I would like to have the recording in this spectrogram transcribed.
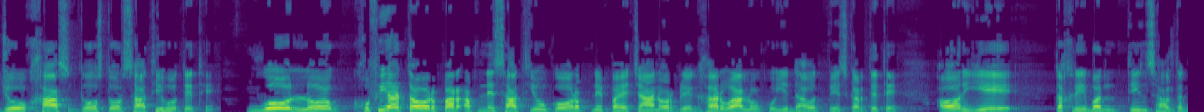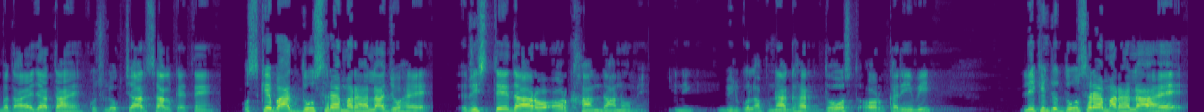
जो ख़ास दोस्त और साथी होते थे, वो लोग खुफिया तौर पर अपने साथियों को और अपने पहचान और अपने घर वालों को ये दावत पेश करते थे और ये तकरीबन तीन साल तक बताया जाता है। कुछ लोग चार साल कहते हैं। उसके बाद दूसरा मरहला जो है, रिश्तेदारों और ख़ानदानों में। यानी बिल्कुल अपना घर, दोस्त और करीबी। लेकिन जो दूसरा मरहला है,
